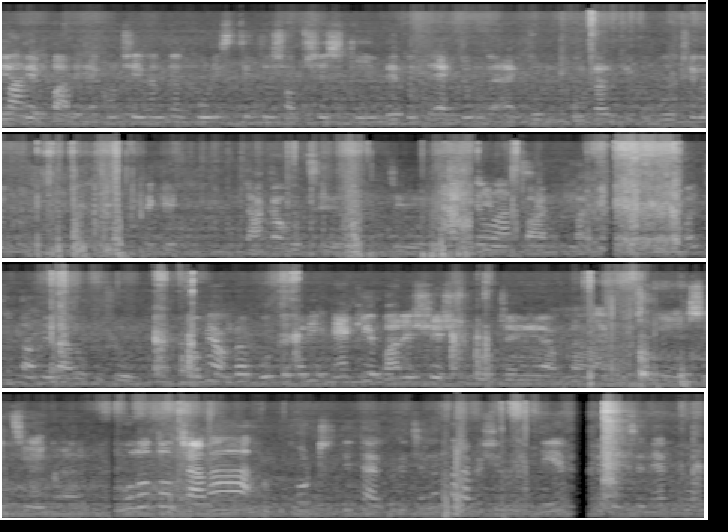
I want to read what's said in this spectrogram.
যেতে পারে। এখন সেখানকার পরিস্থিতি সবশেষ কি? ভেবে একজন একজন ভোটার কিন্তু বলছিল থেকে ডাকা হচ্ছে যে তাদের আরও কিছু। তবে আমরা বলতে পারি একেবারে শেষ পর্যায়ে আমরা চলে এসেছি মূলত যারা ভোট দিতে আগ্রহী ছিলেন তারা বেশিরভাগ দিয়ে ফেলেছেন। এখন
